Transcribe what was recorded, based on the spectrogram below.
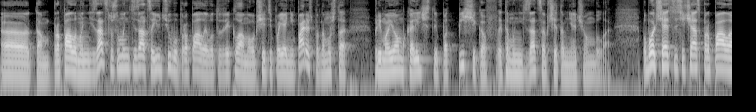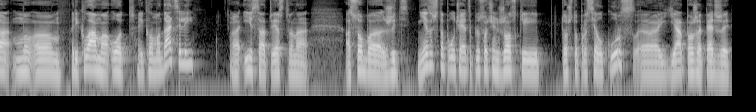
э, там пропала монетизация, то, что монетизация YouTube пропала, и вот эта реклама, вообще, типа, я не парюсь, потому что при моем количестве подписчиков эта монетизация вообще там ни о чем была. По большей части сейчас пропала э, реклама от рекламодателей, э, и, соответственно, особо жить не за что получается, плюс очень жесткий то, что просел курс, э, я тоже, опять же,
